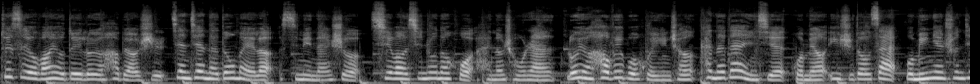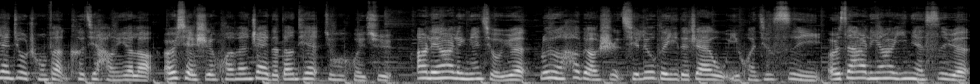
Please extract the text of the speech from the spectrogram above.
对此，有网友对罗永浩表示：“渐渐的都没了，心里难舍，希望心中的火还能重燃。”罗永浩微博回应称：“看得淡一些，火苗一直都在。我明年春天就重返科技行业了，而且是还完债的当天就。”就会回去。二零二零年九月，罗永浩表示其六个亿的债务已还清四亿，而在二零二一年四月，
